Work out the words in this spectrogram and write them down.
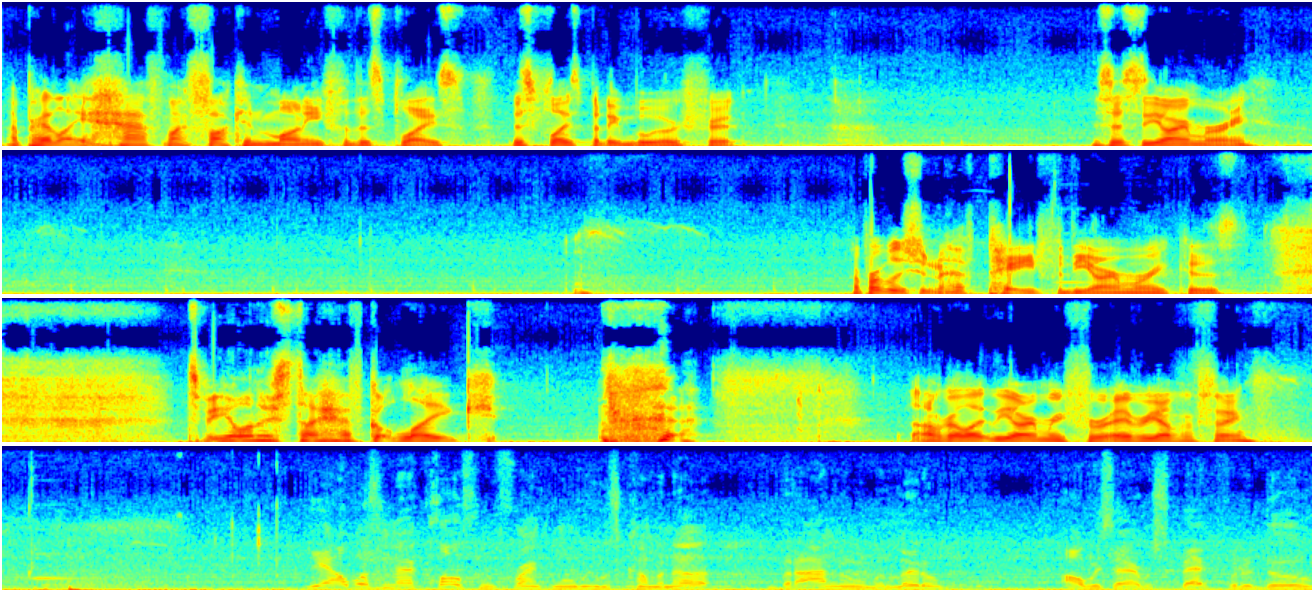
I paid like half my fucking money for this place. This place better be worth it. Is this the armory? I probably shouldn't have paid for the armory, because... To be honest, I have got like... I've got like the armory for every other thing. Yeah, I wasn't that close with Frank when we was coming up, but I knew him a little. Always had respect for the dude.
